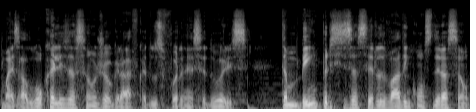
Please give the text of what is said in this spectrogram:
mas a localização geográfica dos fornecedores também precisa ser levada em consideração.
